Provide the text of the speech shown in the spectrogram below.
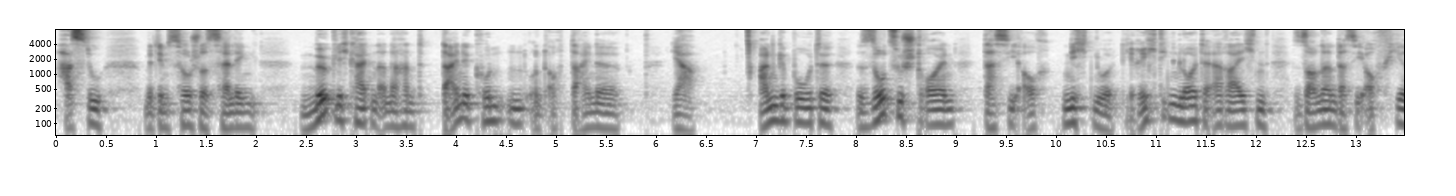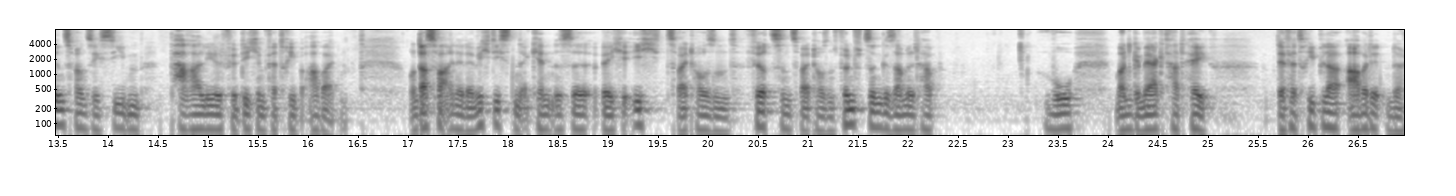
hast du mit dem Social Selling Möglichkeiten an der Hand, deine Kunden und auch deine ja, Angebote so zu streuen, dass sie auch nicht nur die richtigen Leute erreichen, sondern dass sie auch 24/7 parallel für dich im Vertrieb arbeiten. Und das war eine der wichtigsten Erkenntnisse, welche ich 2014, 2015 gesammelt habe, wo man gemerkt hat, hey, der Vertriebler arbeitet in der,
